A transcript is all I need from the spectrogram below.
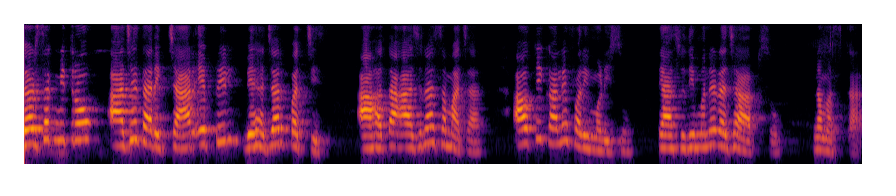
દર્શક મિત્રો, આજે તારીખ ચાર એપ્રિલ બે હજાર પચીસ. આ હતા આજના સમાચાર. આવતીકાલે ફરી મળીશું. ત્યાં સુધી મને રજા આપશો. નમસ્કાર.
